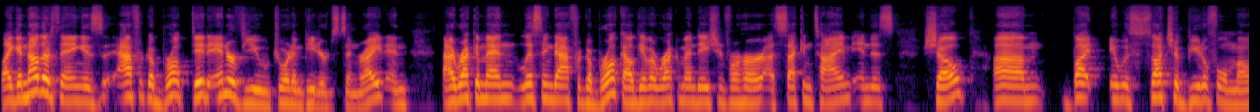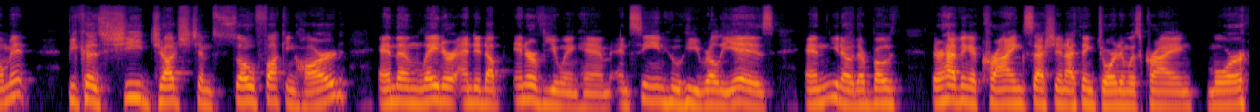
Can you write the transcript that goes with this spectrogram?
Like another thing is Africa Brooke did interview Jordan Peterson, right? And I recommend listening to Africa Brooke. I'll give a recommendation for her a second time in this show. Um, but it was such a beautiful moment because she judged him so fucking hard and then later ended up interviewing him and seeing who he really is. And you know, they're both they're having a crying session. I think Jordan was crying more.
